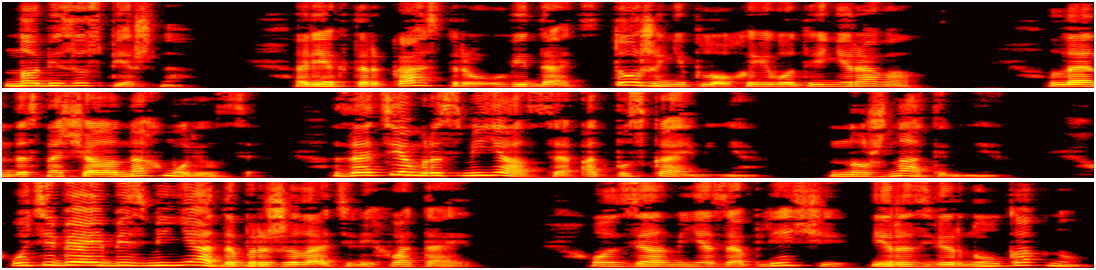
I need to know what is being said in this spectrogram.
но безуспешно. Ректор Кастро, видать, тоже неплохо его тренировал. Лэнда сначала нахмурился, затем рассмеялся, отпуская меня. «Нужна ты мне. У тебя и без меня доброжелателей хватает». Он взял меня за плечи и развернул к окну.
